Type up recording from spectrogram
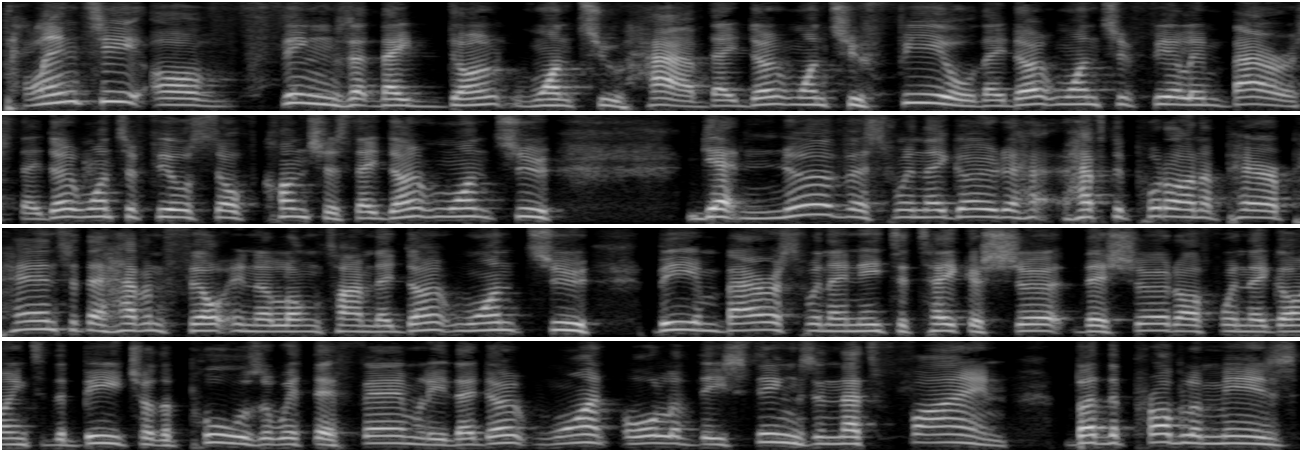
plenty of things that they don't want to have. They don't want to feel. They don't want to feel embarrassed. They don't want to feel self conscious. They don't want to get nervous when they go to ha- have to put on a pair of pants that they haven't felt in a long time. They don't want to be embarrassed when they need to take a shirt their shirt off when they're going to the beach or the pools or with their family. They don't want all of these things and that's fine. But the problem is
